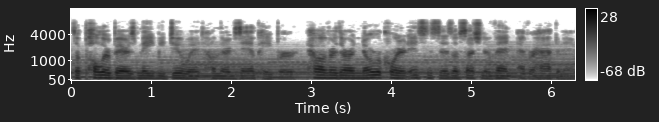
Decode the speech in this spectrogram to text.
The polar bears made me do it on their exam paper. However, there are no recorded instances of such an event ever happening.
